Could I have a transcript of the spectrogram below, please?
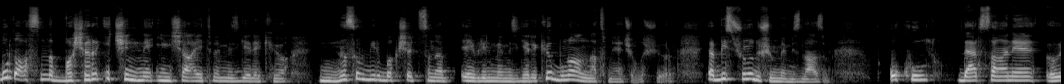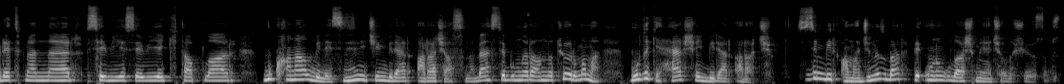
Burada aslında başarı için ne inşa etmemiz gerekiyor? Nasıl bir bakış açısına evrilmemiz gerekiyor? Bunu anlatmaya çalışıyorum. Ya biz şunu düşünmemiz lazım okul, dershane, öğretmenler, seviye seviye kitaplar, bu kanal bile sizin için birer araç aslında. Ben size bunları anlatıyorum ama buradaki her şey birer araç. Sizin bir amacınız var ve ona ulaşmaya çalışıyorsunuz.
